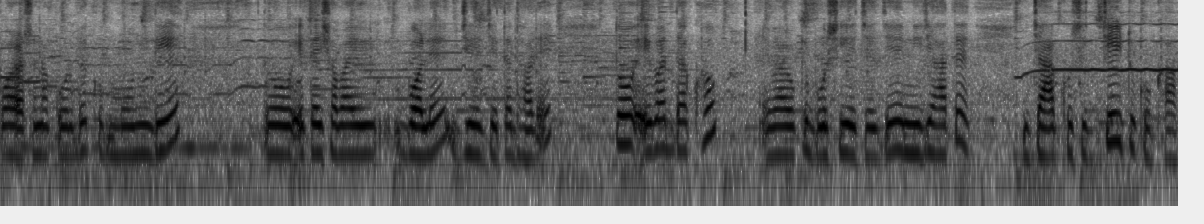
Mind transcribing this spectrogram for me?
পড়াশোনা করবে খুব মন দিয়ে। তো এটাই সবাই বলে যে যেটা ধরে। তো এবার দেখো, এবার ওকে বসিয়েছে যে নিজে হাতে যা খুশি যেইটুকু খাক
